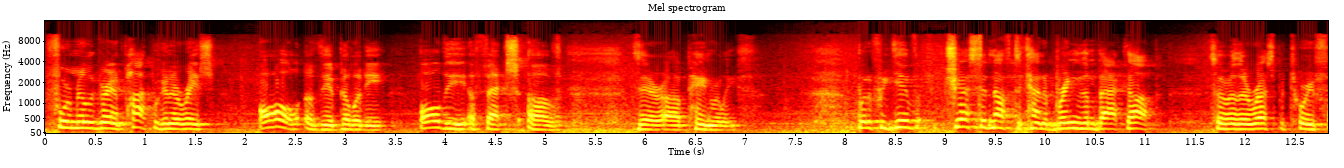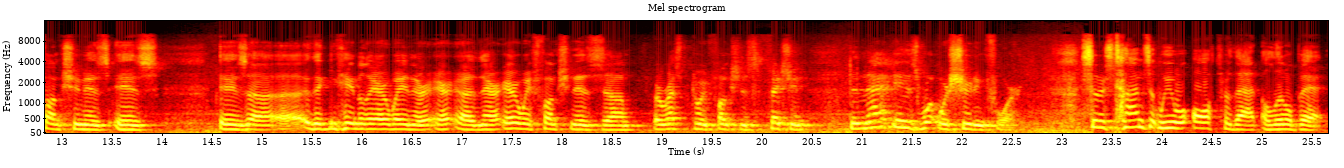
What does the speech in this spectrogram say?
four milligram pop we're going to erase all of the ability all the effects of their uh, pain relief but if we give just enough to kind of bring them back up so their respiratory function is is is uh, they can handle the airway and their air, uh, their airway function is um, or respiratory function is sufficient, then that is what we're shooting for. So there's times that we will alter that a little bit.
